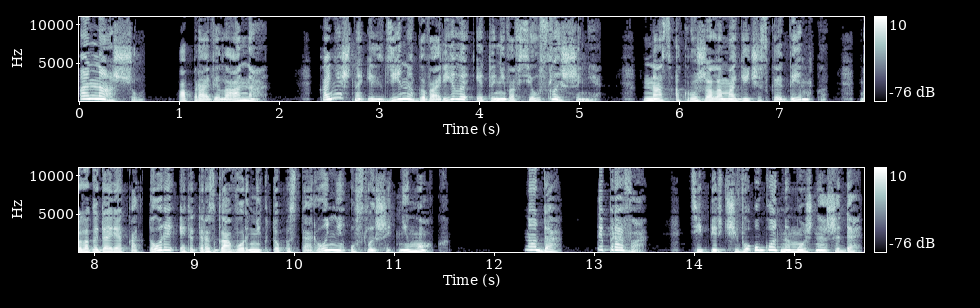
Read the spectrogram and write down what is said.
а нашу, поправила она. Конечно, Ильдина говорила это не во всеуслышание. Нас окружала магическая дымка, благодаря которой этот разговор никто посторонний услышать не мог. Ну да, ты права. Теперь чего угодно можно ожидать.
